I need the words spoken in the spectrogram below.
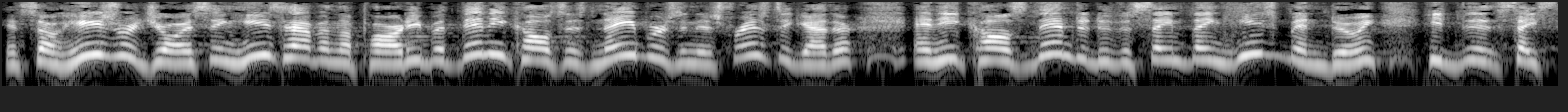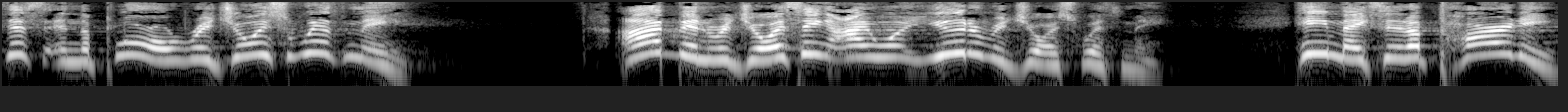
And so he's rejoicing. He's having the party. But then he calls his neighbors and his friends together and he calls them to do the same thing he's been doing. He says this in the plural rejoice with me. I've been rejoicing. I want you to rejoice with me. He makes it a party.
